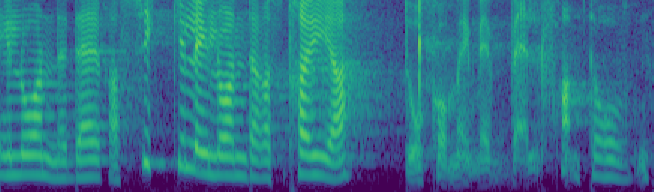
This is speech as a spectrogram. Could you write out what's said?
jeg låner deres sykkel, jeg låner deres trøye. Da kommer jeg meg vel fram til Hovden.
